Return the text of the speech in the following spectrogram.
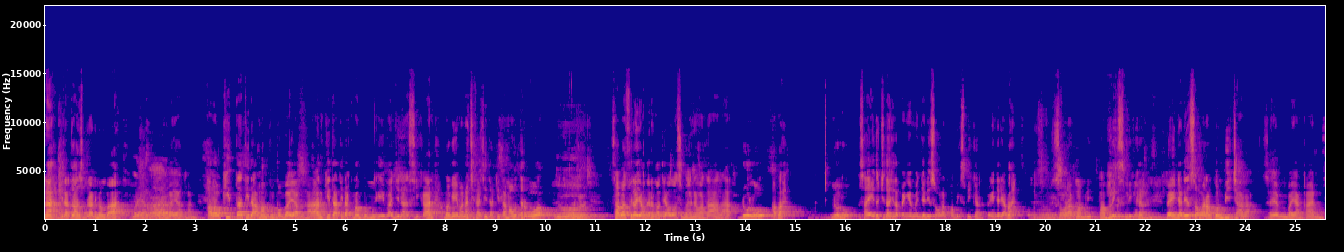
Nah, kita tuh harus berani memba membayangkan. Kalau kita tidak mampu membayangkan, kita tidak mampu mengimajinasikan bagaimana cita-cita kita mau terwujud. Sahabat fila yang dirahmati Allah Subhanahu wa taala, dulu apa? Dulu saya itu cita-cita pengen menjadi seorang public speaker. Pengen jadi apa? Seorang public speaker. Pengen jadi seorang pembicara. Saya membayangkan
